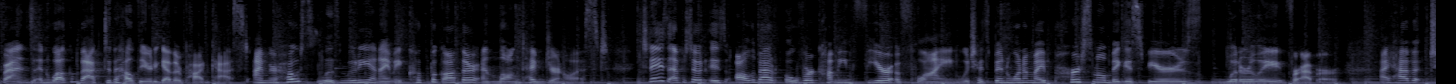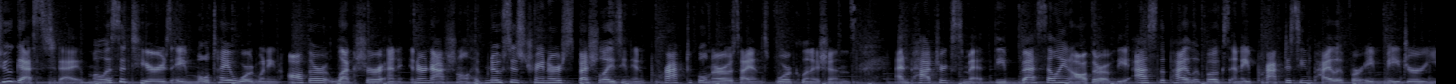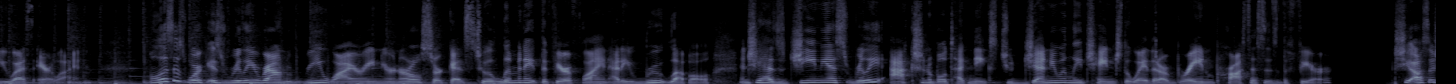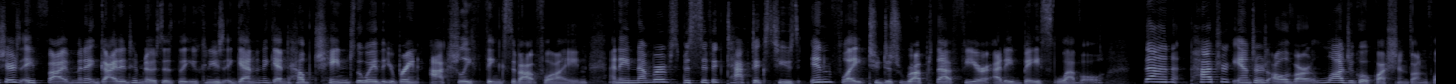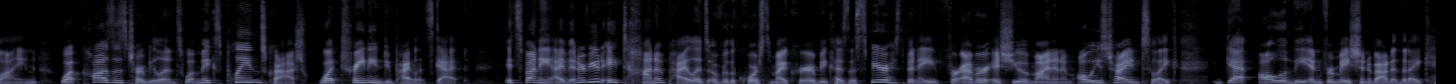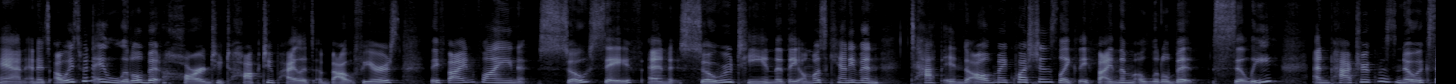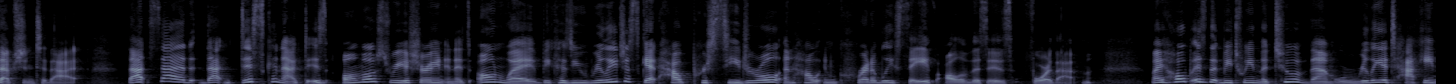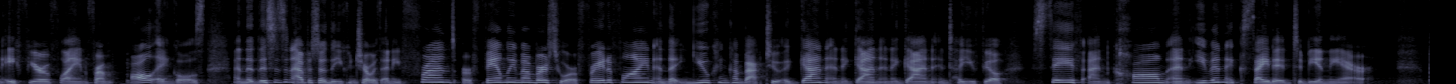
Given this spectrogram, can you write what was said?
Friends, and welcome back to the Healthier Together podcast. I'm your host, Liz Moody, and I'm a cookbook author and longtime journalist. Today's episode is all about overcoming fear of flying, which has been one of my personal biggest fears literally forever. I have two guests today Melissa Tiers, a multi award winning author, lecturer, and international hypnosis trainer specializing in practical neuroscience for clinicians, and Patrick Smith, the best selling author of the Ask the Pilot books and a practicing pilot for a major U.S. airline. Melissa's work is really around rewiring your neural circuits to eliminate the fear of flying at a root level. And she has genius, really actionable techniques to genuinely change the way that our brain processes the fear. She also shares a five minute guided hypnosis that you can use again and again to help change the way that your brain actually thinks about flying, and a number of specific tactics to use in flight to disrupt that fear at a base level. Then, Patrick answers all of our logical questions on flying. What causes turbulence? What makes planes crash? What training do pilots get? It's funny, I've interviewed a ton of pilots over the course of my career because the sphere has been a forever issue of mine and I'm always trying to like get all of the information about it that I can. And it's always been a little bit hard to talk to pilots about fears. They find flying so safe and so routine that they almost can't even tap into all of my questions. Like they find them a little bit silly. And Patrick was no exception to that. That said, that disconnect is almost reassuring in its own way because you really just get how procedural and how incredibly safe all of this is for them. My hope is that between the two of them, we're really attacking a fear of flying from all angles, and that this is an episode that you can share with any friends or family members who are afraid of flying, and that you can come back to again and again and again until you feel safe and calm and even excited to be in the air.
